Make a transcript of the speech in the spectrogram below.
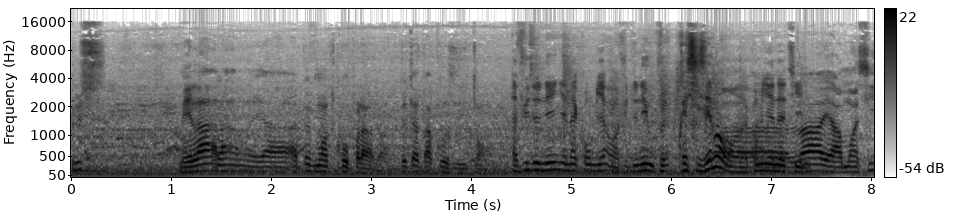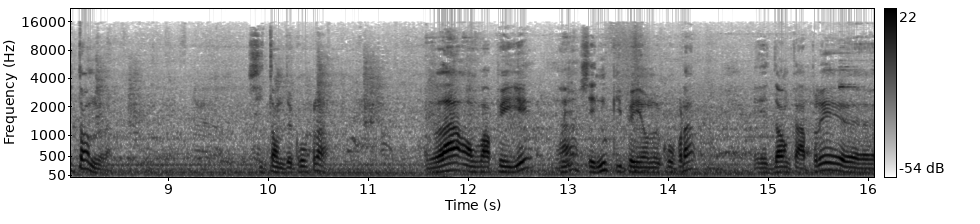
plus. Mais là, là, il y a un peu moins de copra. Peut-être à cause du temps. À vue donnée, il y en a combien? À vue donnée ou précisément, euh, combien y en a-t-il? Là, il y a au moins 6 tonnes. Là. 6 tonnes de copra. Là, on va payer. hein, C'est nous qui payons le copra. Et donc après, euh,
